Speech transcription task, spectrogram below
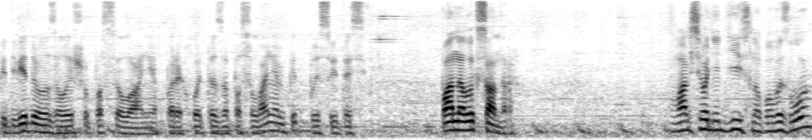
Під відео залишу посилання. Переходьте за посиланням, підписуйтесь. Пане Олександр, вам сьогодні дійсно повезло.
